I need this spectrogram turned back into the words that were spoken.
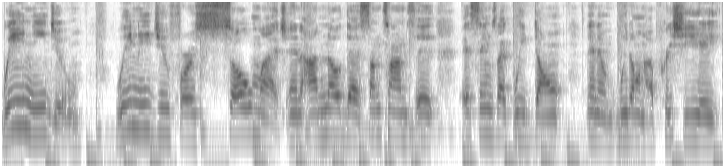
We need you. We need you for so much, and I know that sometimes it it seems like we don't, and we don't appreciate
